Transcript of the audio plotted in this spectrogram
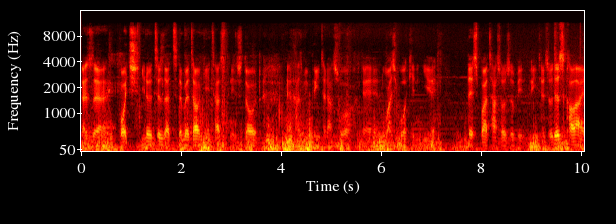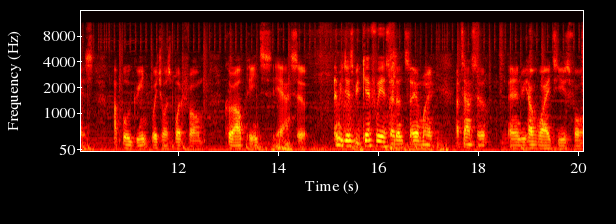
as a porch you notice that the metal gate has been installed and has been painted as well. And once you walk in here this part has also been painted. So this color is apple green which was bought from coral paints. Yeah so let me just be careful so I don't tear my atasso. And we have white used for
